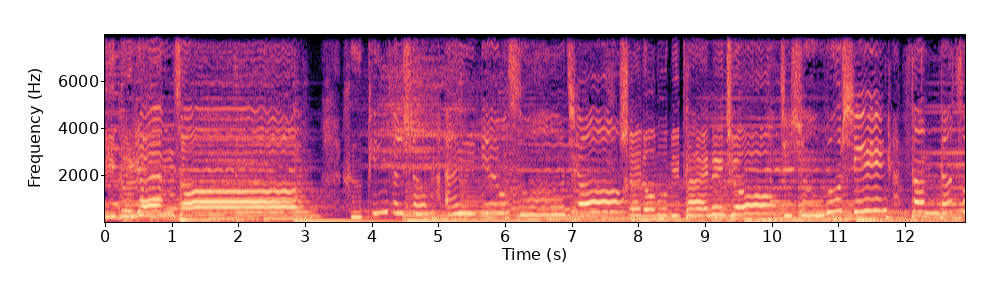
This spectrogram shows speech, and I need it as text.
一个人走。和平分手，爱已别无所求，谁都不必太内疚，接受无心犯的错，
